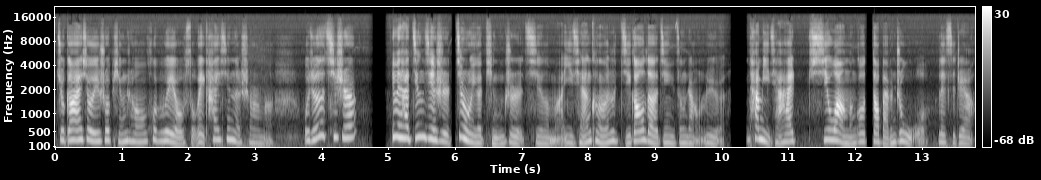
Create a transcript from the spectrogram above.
就刚才秀姨说平城会不会有所谓开心的事儿吗？我觉得其实，因为它经济是进入一个停滞期了嘛。以前可能是极高的经济增长率，他们以前还希望能够到百分之五，类似这样。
